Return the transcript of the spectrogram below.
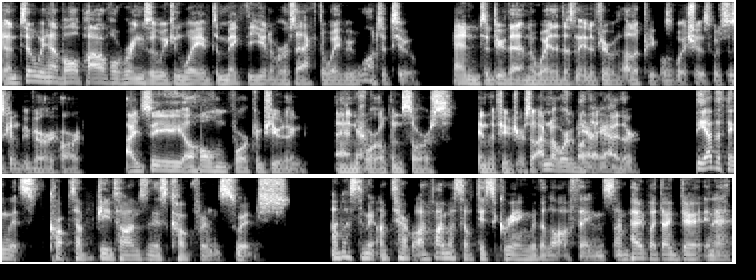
Until we have all powerful rings that we can wave to make the universe act the way we want it to, and to do that in a way that doesn't interfere with other people's wishes, which is going to be very hard. I see a home for computing and Yeah. for open source in the future. So I'm not worried about Yeah, that yeah. either. The other thing that's cropped up a few times in this conference, which I must admit, I'm terrible. I find myself disagreeing with a lot of things. I hope I don't do it in a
